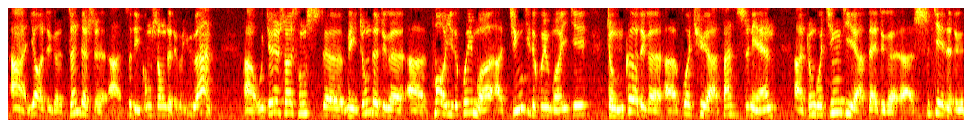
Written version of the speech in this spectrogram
啊！要这个真的是啊自力更生的这个预案，啊，我觉得说从呃美中的这个呃贸易的规模啊经济的规模以及整个这个呃过去啊三四十年啊中国经济啊在这个呃世界的这个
